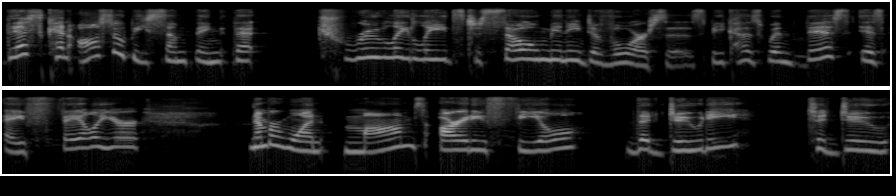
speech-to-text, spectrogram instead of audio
this can also be something that truly leads to so many divorces because when mm. this is a failure, number one, moms already feel the duty to do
